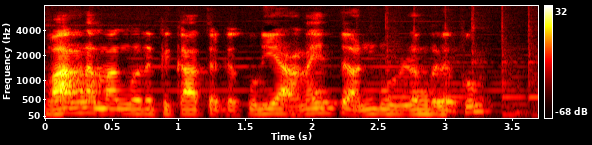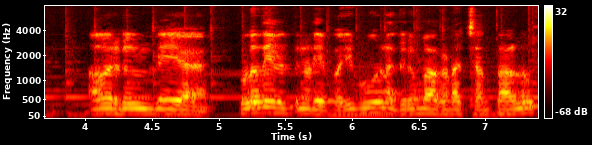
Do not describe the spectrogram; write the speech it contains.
வாகனம் வாங்குவதற்கு காத்திருக்கக்கூடிய அனைத்து அன்பு உள்ளங்களுக்கும் அவர்களுடைய குலதெய்வத்தினுடைய பரிபூர்ண கிருபா கடாச்சாத்தாலும்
